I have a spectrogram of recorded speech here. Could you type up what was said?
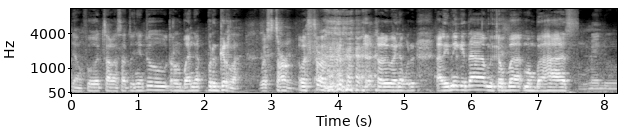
Junk food salah satunya itu terlalu banyak burger lah. western Western. terlalu banyak burger. Kali ini kita mencoba membahas Menu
